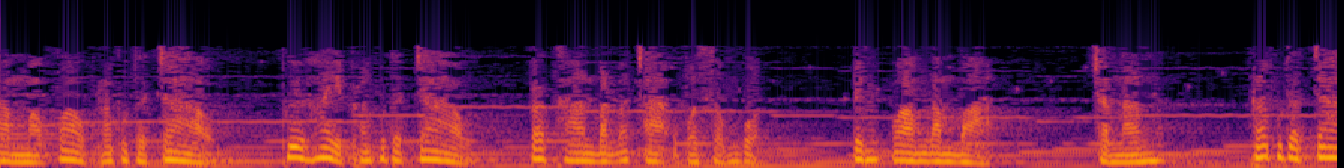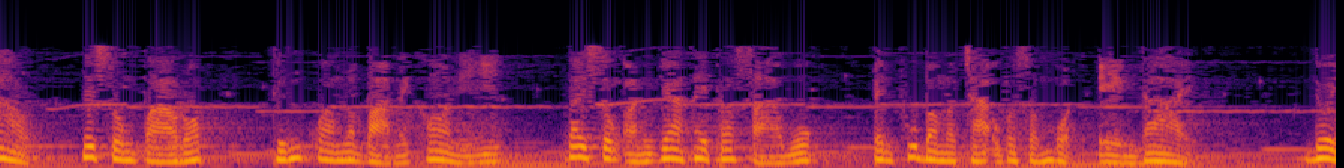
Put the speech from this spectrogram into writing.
นำมาเฝ้าพระพุทธเจ้า เพื่อให้พระพุทธเจ้าประทานบรรพชาอุปสมบท เป็นความลำบาก ฉะนั้น พระพุทธเจ้าได้ทรงปารบถึงความลำบากในข้อนี้ ได้ทรงอนุญาตให้พระสาวกเป็นผู้บรรพชาอุปสมบทเองได้ ด้วย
